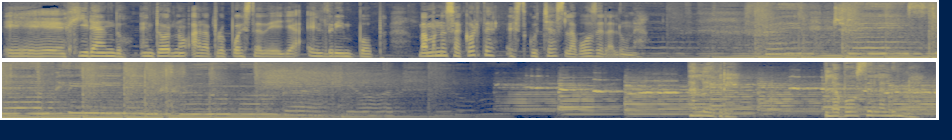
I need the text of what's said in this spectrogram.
eh, girando en torno a la propuesta de ella, el Dream Pop. Vámonos a corte, escuchas La Voz de la Luna. Alegre, La Voz de la Luna.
